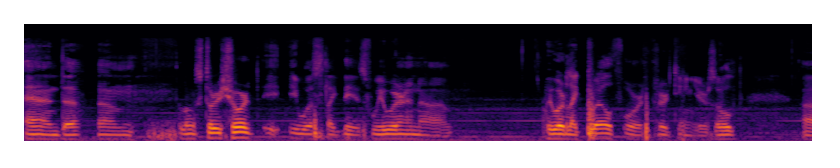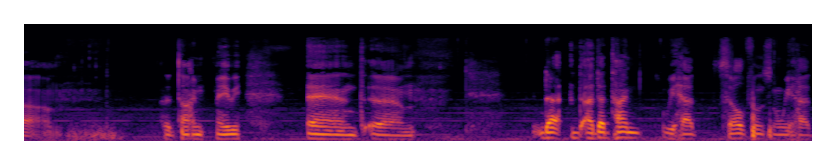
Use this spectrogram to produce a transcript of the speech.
and uh, um, long story short, it, it, was like this: we were in, a, we were like 12 or 13 years old um, at the time, maybe, and um, that at that time we had cell phones and we had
